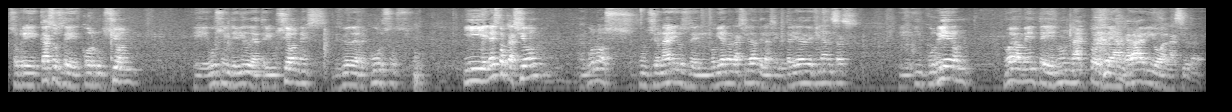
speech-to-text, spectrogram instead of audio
sobre casos de corrupción, eh, uso indebido de atribuciones, desvío de recursos. Y en esta ocasión, algunos funcionarios del gobierno de la ciudad, de la Secretaría de Finanzas, eh, incurrieron nuevamente en un acto de agravio a la ciudad.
